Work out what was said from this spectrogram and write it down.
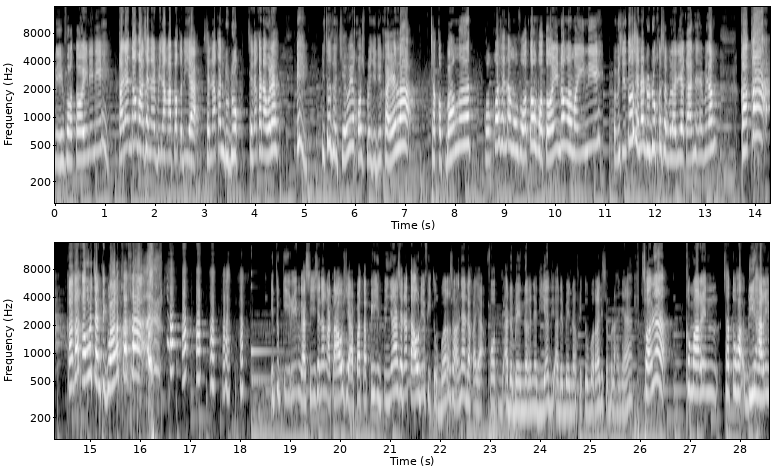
Nih foto ini nih. Kalian tau gak Sena bilang apa ke dia? Sena kan duduk. Sena kan awalnya ih itu ada cewek cosplay jadi Kaela. Cakep banget. Koko Sena mau foto fotoin dong sama ini. Habis itu Sena duduk ke sebelah dia kan. Sena bilang kakak kakak kamu cantik banget kakak sih Sena nggak tahu siapa tapi intinya Sena tahu dia VTuber soalnya ada kayak foto ada bannernya dia di- ada banner VTubernya di sebelahnya. Soalnya kemarin satu ha- di hari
